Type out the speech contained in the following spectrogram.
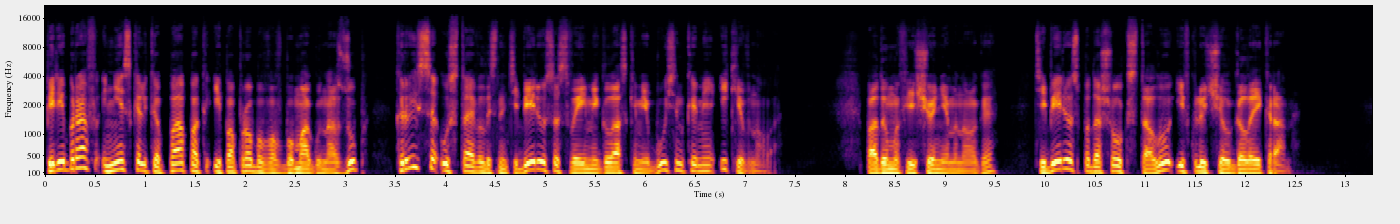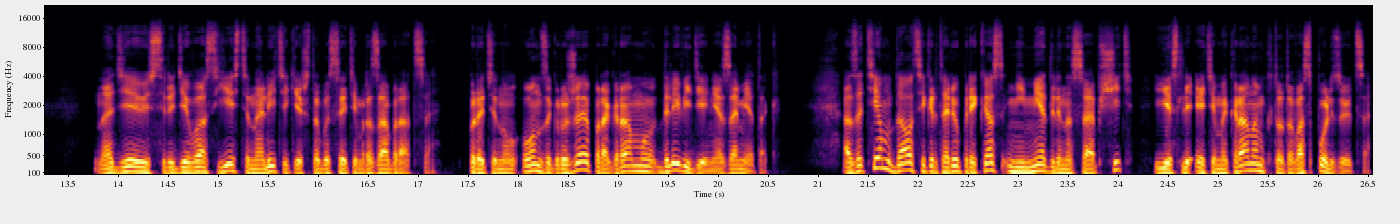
Перебрав несколько папок и попробовав бумагу на зуб, крыса уставилась на Тибериуса своими глазками-бусинками и кивнула. Подумав еще немного, Тибериус подошел к столу и включил голоэкран. «Надеюсь, среди вас есть аналитики, чтобы с этим разобраться», протянул он, загружая программу для ведения заметок. А затем дал секретарю приказ немедленно сообщить, если этим экраном кто-то воспользуется,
